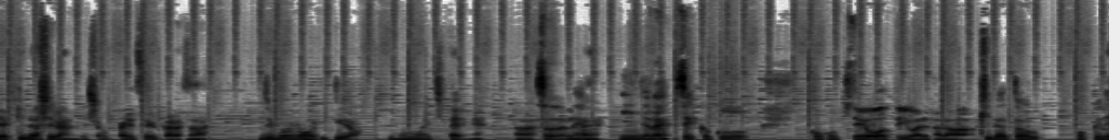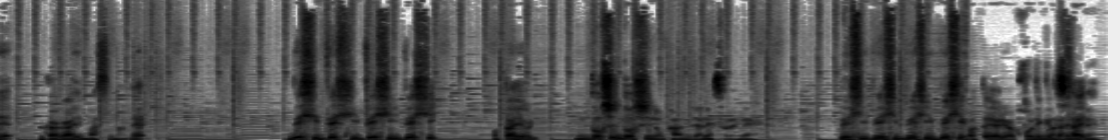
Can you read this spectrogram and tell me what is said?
いや、木田知らんで紹介するからさ、自分も行くよ。自分も行きたいね。ああそうだね、はい。いいんじゃない？せっかく、ここ来てよって言われたら。木田と僕で伺いますので、ぜひぜひぜひぜひ、お便り。どしどしの感じだね、それね。ぜひぜひぜひぜひお便りを送ってください。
